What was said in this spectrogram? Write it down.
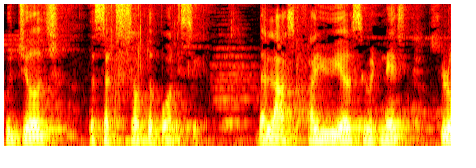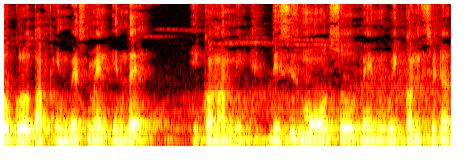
to judge the success of the policy. The last five years witnessed slow growth of investment in the economy. This is more so when we consider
